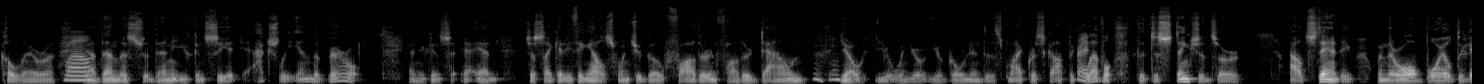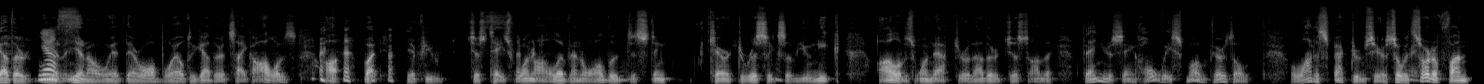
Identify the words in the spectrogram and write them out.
Calera. Wow. And then this, then you can see it actually in the barrel. And you can say, and just like anything else, once you go farther and farther down, you know, you, when you're you're going into this microscopic Right. level, the distinctions are outstanding when they're all boiled together. you know- Yes. You know, they're all boiled together. It's like olives. Uh, but if you just taste one olive and all the distinct characteristics of unique olives one after another just on the then you're saying holy smoke there's a, a lot of spectrums here so it's right. sort of fun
